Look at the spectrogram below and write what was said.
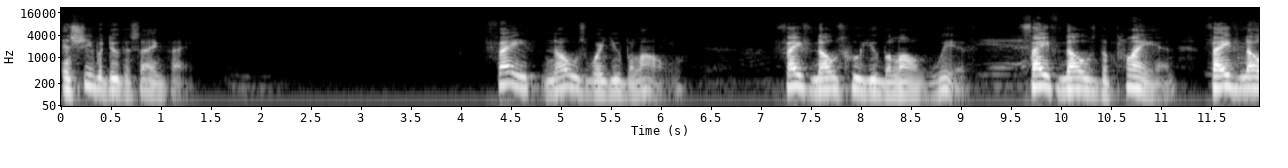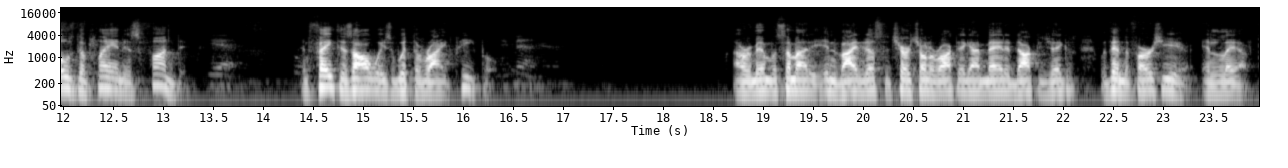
And she would do the same thing. Mm-hmm. Faith knows where you belong. Faith knows who you belong with. Faith knows the plan. Faith knows the plan is funded. Yes. And faith is always with the right people. Amen. I remember somebody invited us to church on the rock. They got mad at Dr. Jacobs within the first year and left.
